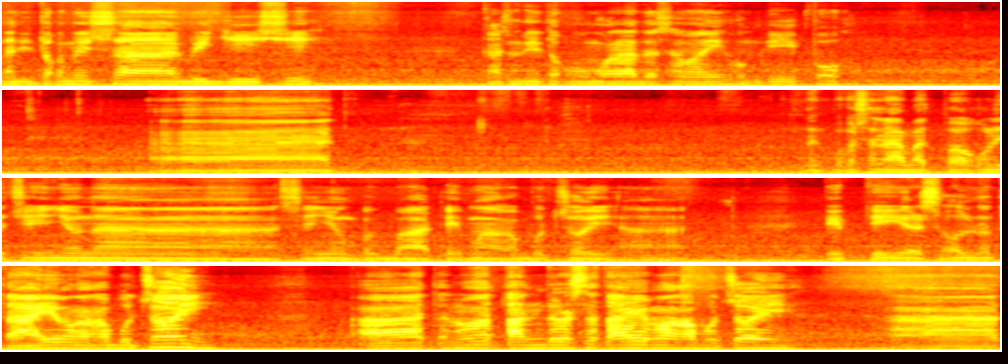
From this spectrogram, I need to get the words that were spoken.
Nandito kami sa BGC kaso dito ko marada sa may Home Depot. At nagpapasalamat po ako ulit sa inyo na sa inyong pagbati mga kabutsoy. At 50 years old na tayo mga kabutsoy. At ano thunders na tayo mga kabutsoy. At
